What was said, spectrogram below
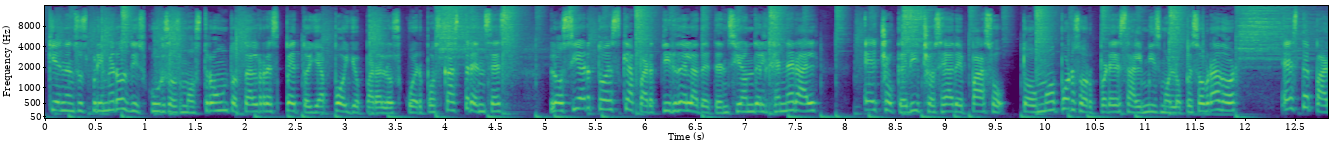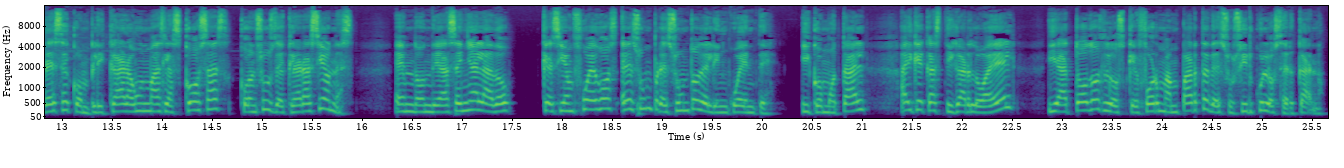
quien en sus primeros discursos mostró un total respeto y apoyo para los cuerpos castrenses, lo cierto es que a partir de la detención del general, hecho que dicho sea de paso, tomó por sorpresa al mismo López Obrador, este parece complicar aún más las cosas con sus declaraciones, en donde ha señalado que Cienfuegos es un presunto delincuente, y como tal hay que castigarlo a él y a todos los que forman parte de su círculo cercano.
